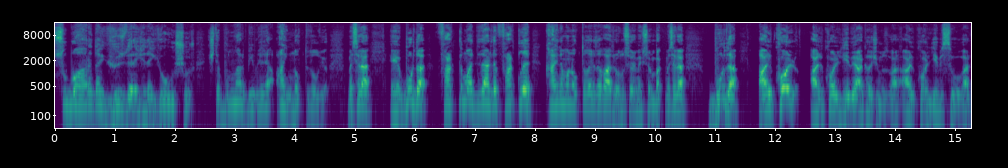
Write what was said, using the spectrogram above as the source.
su buharı da 100 derecede yoğuşur. İşte bunlar birbirleriyle aynı noktada oluyor. Mesela e, burada farklı maddelerde farklı kaynama noktaları da vardır. Onu söylemek istiyorum. Bak mesela burada alkol, alkol diye bir arkadaşımız var. Alkol diye bir sıvı var.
